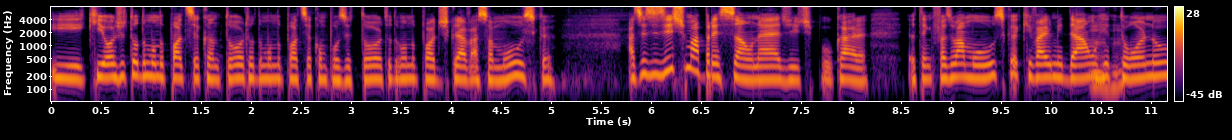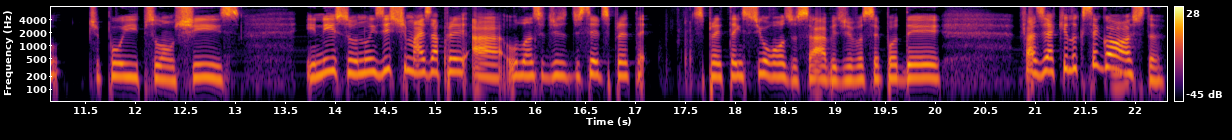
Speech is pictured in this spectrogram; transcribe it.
e que hoje todo mundo pode ser cantor, todo mundo pode ser compositor, todo mundo pode gravar sua música. Às vezes existe uma pressão, né? De tipo, cara, eu tenho que fazer uma música que vai me dar um retorno tipo Y, X. E nisso não existe mais a a- o lance de, de ser desprete- despretensioso, sabe? De você poder fazer aquilo que você gosta.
